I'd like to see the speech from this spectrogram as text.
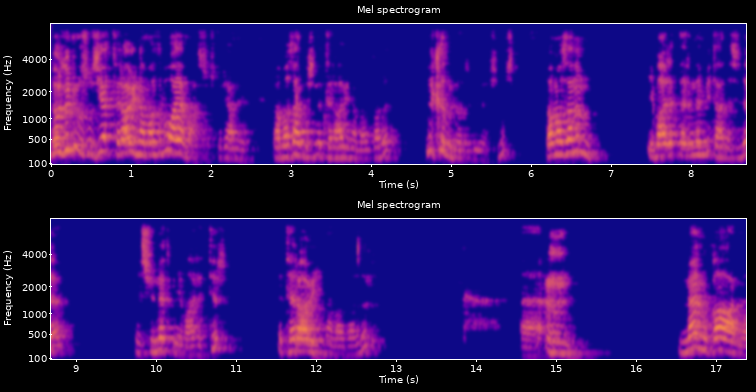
Dördüncü hususiyet teravih namazı bu aya mahsustur. Yani Ramazan dışında teravih namazları kılmıyoruz biliyorsunuz. Ramazan'ın ibadetlerinden bir tanesi de e, sünnet bir ibadettir. E, teravih namazlarıdır. E, Men gâme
